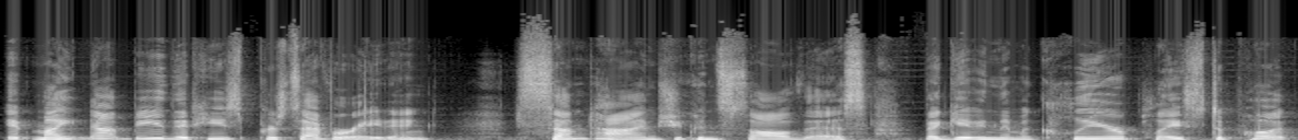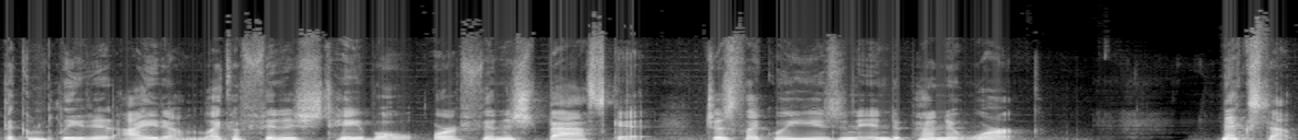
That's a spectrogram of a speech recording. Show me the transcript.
It might not be that he's perseverating. Sometimes you can solve this by giving them a clear place to put the completed item, like a finished table or a finished basket, just like we use in independent work. Next up,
